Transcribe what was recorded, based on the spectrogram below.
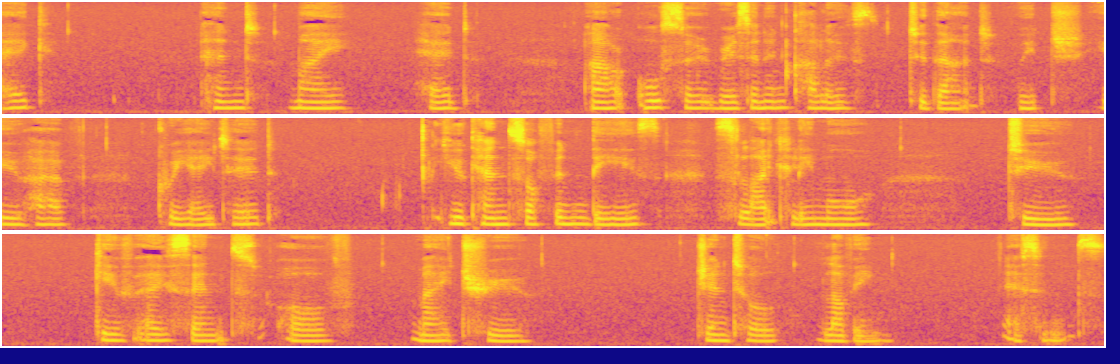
egg and my head are also resonant colors to that which you have created. You can soften these slightly more to give a sense of my true, gentle, loving essence.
